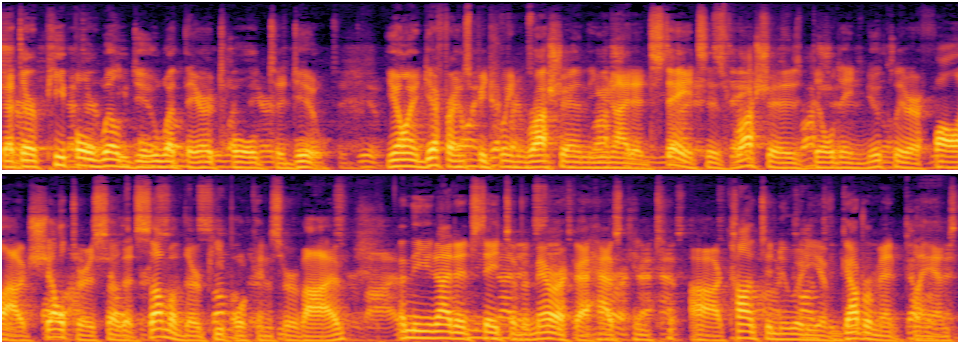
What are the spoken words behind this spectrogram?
that their people will do what they are told to do. The only difference between Russia and the United States is Russia is building nuclear fallout shelters so that some of their people can survive, and the United States of America has uh, continuity of government plans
